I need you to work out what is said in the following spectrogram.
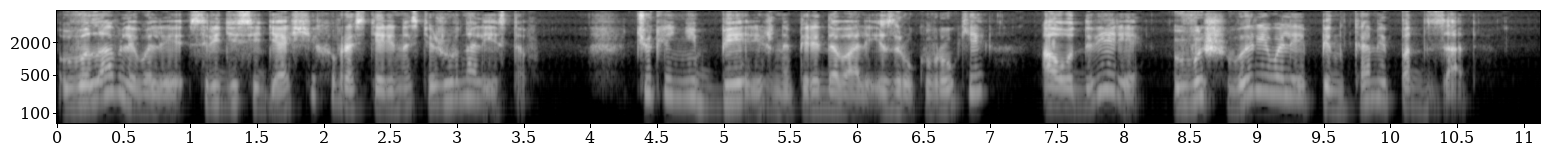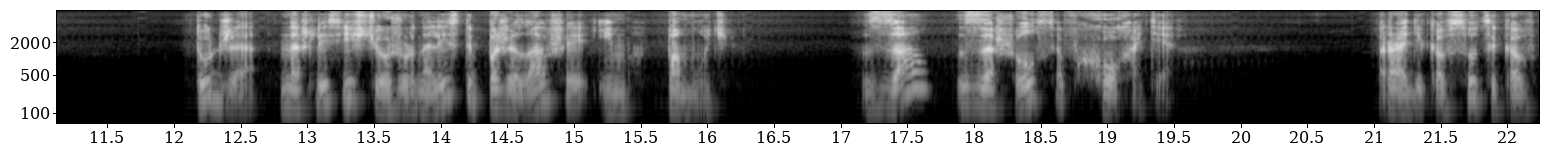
вылавливали среди сидящих в растерянности журналистов чуть ли не бережно передавали из рук в руки, а у двери вышвыривали пинками под зад. Тут же нашлись еще журналисты, пожелавшие им помочь. Зал зашелся в хохоте. Радиков-Суциков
